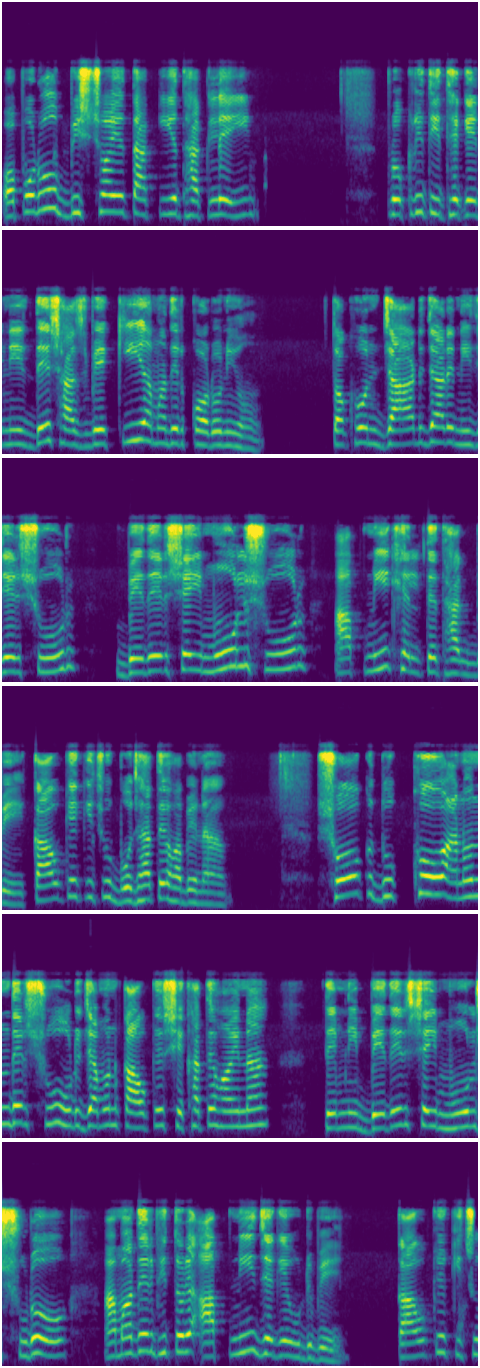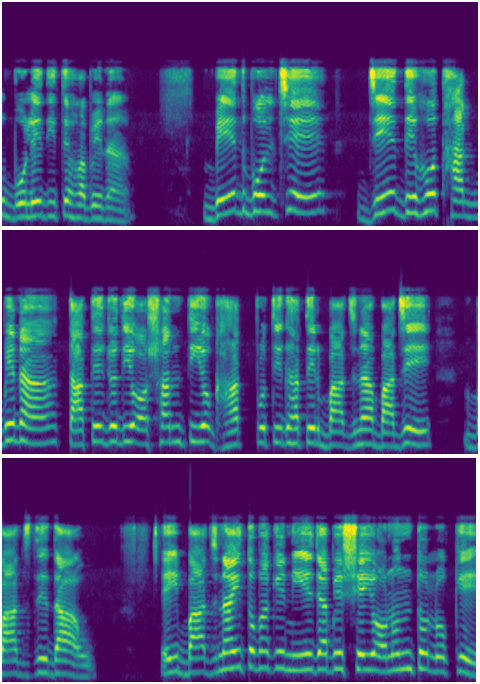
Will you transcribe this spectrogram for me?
অপরূপ বিস্ময়ে তাকিয়ে থাকলেই প্রকৃতি থেকে নির্দেশ আসবে কি আমাদের করণীয়। তখন যার যার নিজের সুর বেদের সেই মূল সুর আপনি খেলতে থাকবে, কাউকে কিছু বোঝাতে হবে না। শোক, দুঃখ, আনন্দের সুর যেমন কাউকে শেখাতে হয় না, তেমনি বেদের সেই মূল সুরও আমাদের ভিতরে আপনি জেগে উঠবে, কাউকে কিছু বলে দিতে হবে না। বেদ বলছে, যে দেহ থাকবে না, তাতে যদি অশান্তি ও ঘাত প্রতিঘাতের বাজনা বাজে, বাজতে দাও। এই বাজনাই তোমাকে নিয়ে যাবে সেই অনন্ত লোকে।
